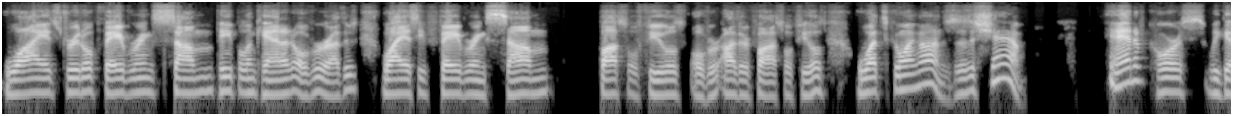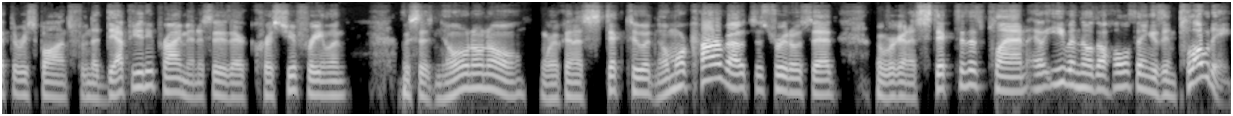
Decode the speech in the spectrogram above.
Why is Trudeau favoring some people in Canada over others? Why is he favoring some fossil fuels over other fossil fuels? What's going on? This is a sham. And of course, we get the response from the deputy prime minister there, Chrystia Freeland, who says, no, no, no, we're going to stick to it. No more carve outs, as Trudeau said, but we're going to stick to this plan, uh, even though the whole thing is imploding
